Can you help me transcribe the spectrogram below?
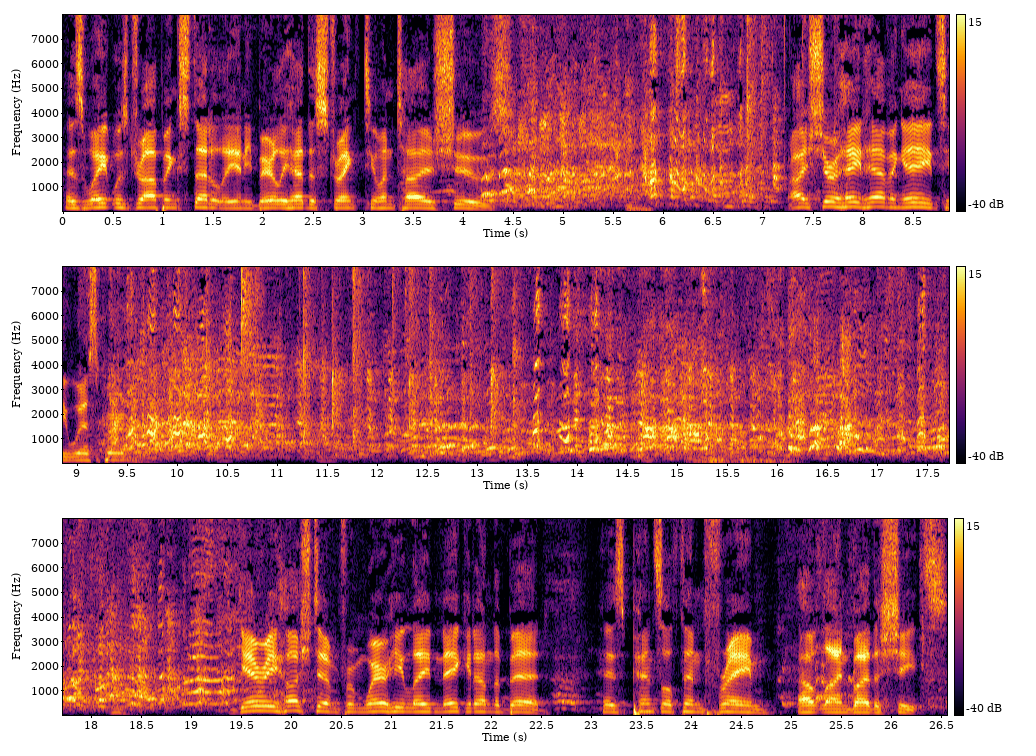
His weight was dropping steadily, and he barely had the strength to untie his shoes. I sure hate having AIDS, he whispered. Gary hushed him from where he lay naked on the bed, his pencil thin frame outlined by the sheets.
